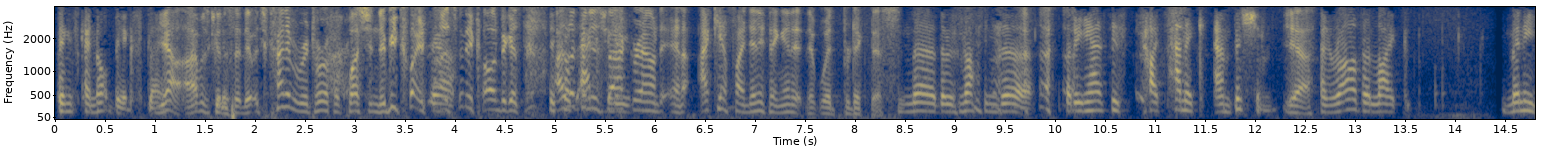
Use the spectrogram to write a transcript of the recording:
things cannot be explained. Yeah, I was going to say that it's kind of a rhetorical question to be quite Yeah. honest with you, Colin, because, I Because look at his background and I can't find anything in it that would predict this. No, there is nothing there. but he has this titanic ambition. Yeah. And rather like many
